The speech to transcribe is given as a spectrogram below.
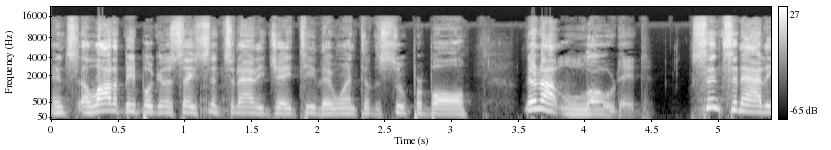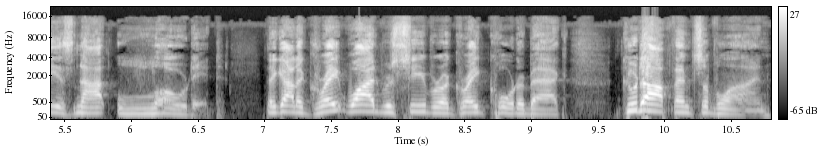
And a lot of people are going to say Cincinnati JT, they went to the Super Bowl. They're not loaded. Cincinnati is not loaded. They got a great wide receiver, a great quarterback, good offensive line,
